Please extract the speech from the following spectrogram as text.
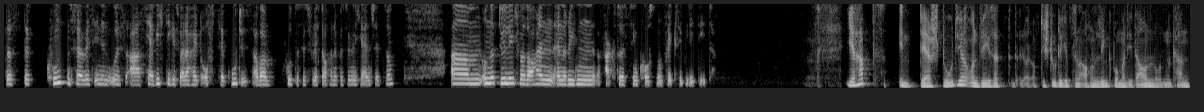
dass der Kundenservice in den USA sehr wichtig ist, weil er halt oft sehr gut ist. Aber gut, das ist vielleicht auch eine persönliche Einschätzung. Ähm, und natürlich, was auch ein, ein Riesenfaktor ist, sind Kosten und Flexibilität. Ihr habt in der Studie, und wie gesagt, auf die Studie gibt es dann auch einen Link, wo man die downloaden kann,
